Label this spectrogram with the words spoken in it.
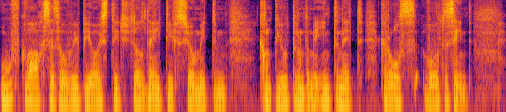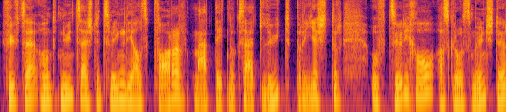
aufgewachsen, so wie bei uns Digital Natives schon mit dem Computer und dem Internet groß geworden sind. 1519 ist der Zwingli als Pfarrer, man hat dort noch gesagt, Leute, Priester, auf Zürich gekommen, als Grossmünster.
